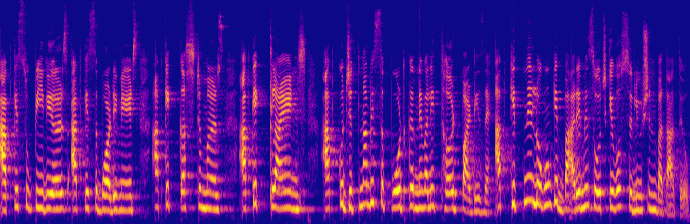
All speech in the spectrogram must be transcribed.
आपके सुपीरियर्स आपके सबॉर्डिनेट्स आपके कस्टमर्स आपके क्लाइंट्स आपको जितना भी सपोर्ट करने वाली थर्ड पार्टीज़ हैं, आप कितने लोगों के बारे में सोच के वो सोल्यूशन बताते हो।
